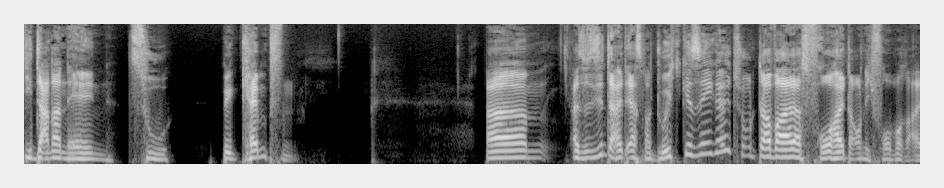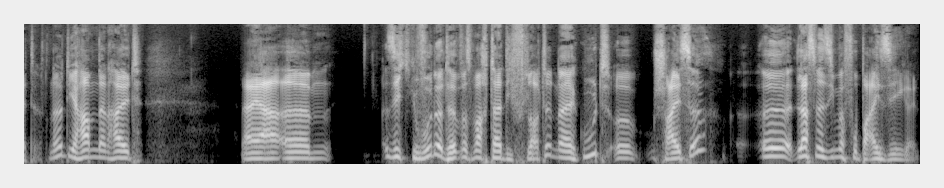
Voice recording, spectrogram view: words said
die Dardanellen zu bekämpfen. Ähm, also sie sind halt erstmal durchgesegelt und da war das Fort halt auch nicht vorbereitet. Ne? Die haben dann halt, naja, ähm, sich gewundert, was macht da die Flotte? Na gut, äh, scheiße, äh, lassen wir sie mal vorbeisegeln.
